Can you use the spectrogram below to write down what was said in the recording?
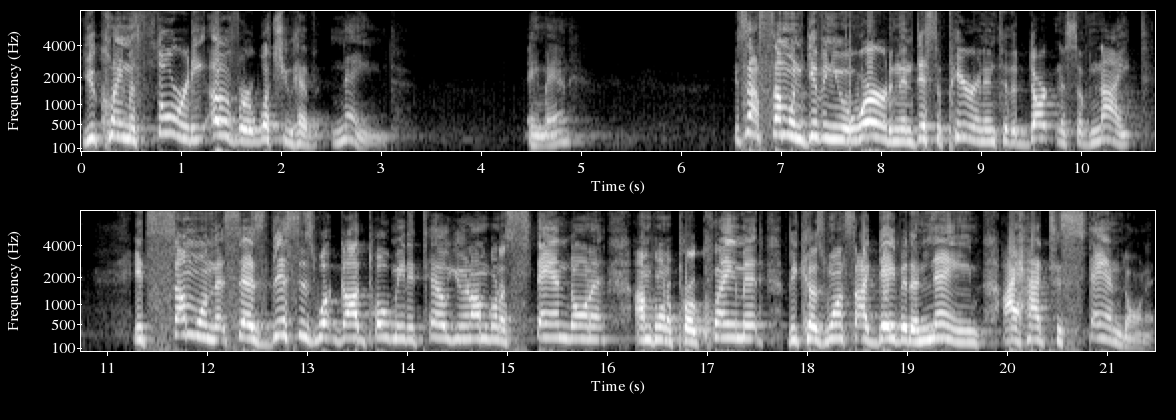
you claim authority over what you have named. Amen? It's not someone giving you a word and then disappearing into the darkness of night. It's someone that says, This is what God told me to tell you, and I'm going to stand on it. I'm going to proclaim it because once I gave it a name, I had to stand on it.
